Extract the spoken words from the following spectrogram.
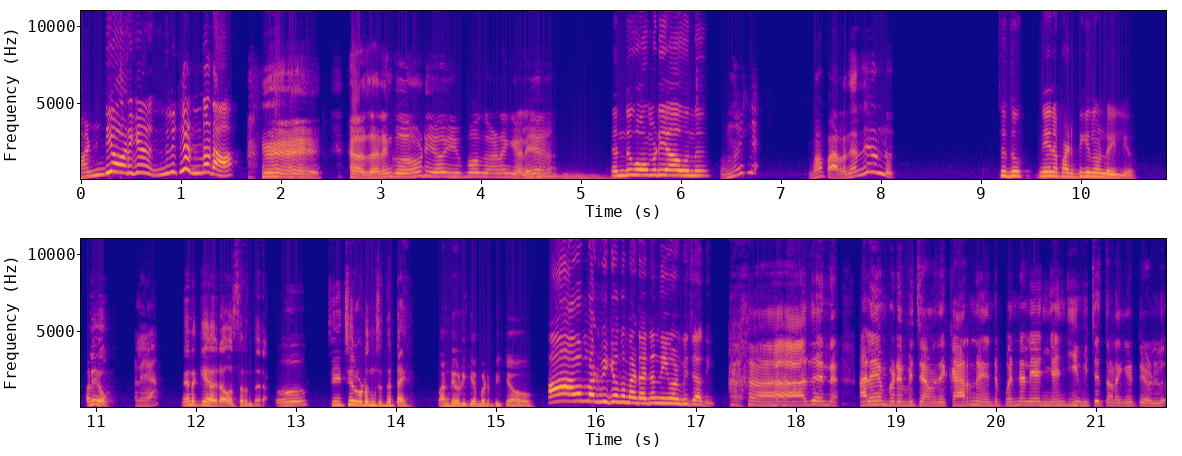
വണ്ടി ഓടിക്കാൻ നിനക്ക് എന്താടാ? അവസാനം കോമഡിയോ ഇപ്പൊ കാണാൻ കളിയാ. എന്ത് കോമഡി ആവുന്ന്? ഒന്നുമില്ല. ചുമ്മാ പറഞ്ഞതേ ഉള്ളു. ചിതു നീ എന്നെ പഠിപ്പിക്കുന്നുണ്ടോ ഇല്ലയോ? അളിയോ കളിയാ നിനക്ക് ഞാൻ ഒരു അവസരം തരാം. ഓ. ചേച്ചിയോടും ചെന്നിട്ടേ വണ്ടി ഓടിക്കാൻ പഠിപ്പിക്കാവോ? ആ പഠിപ്പിക്കൊന്നും വേണ്ട എന്നെ നീ പഠിപ്പിച്ചാ മതി. അത് തന്നെ. അളയൻ പഠിപ്പിച്ചാൽ മതി. കാരണം എന്റെ പൊന്നളിയ ഞാൻ ജീവിച്ചു തുടങ്ങിയിട്ടേ ഉള്ളൂ.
